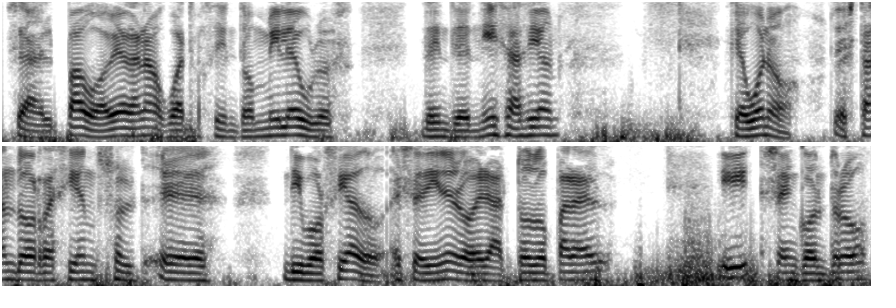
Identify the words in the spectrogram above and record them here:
O sea, el pavo había ganado 400.000 euros de indemnización, que bueno, estando recién eh, divorciado, ese dinero era todo para él, y se encontró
